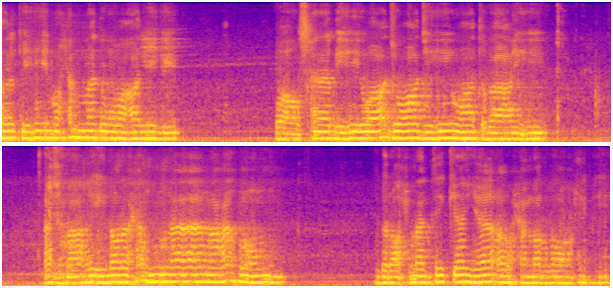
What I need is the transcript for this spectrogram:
خلقه محمد وآله وأصحابه وأزواجه وأتباعه أجمعين ارحمنا معهم برحمتك يا أرحم الراحمين.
